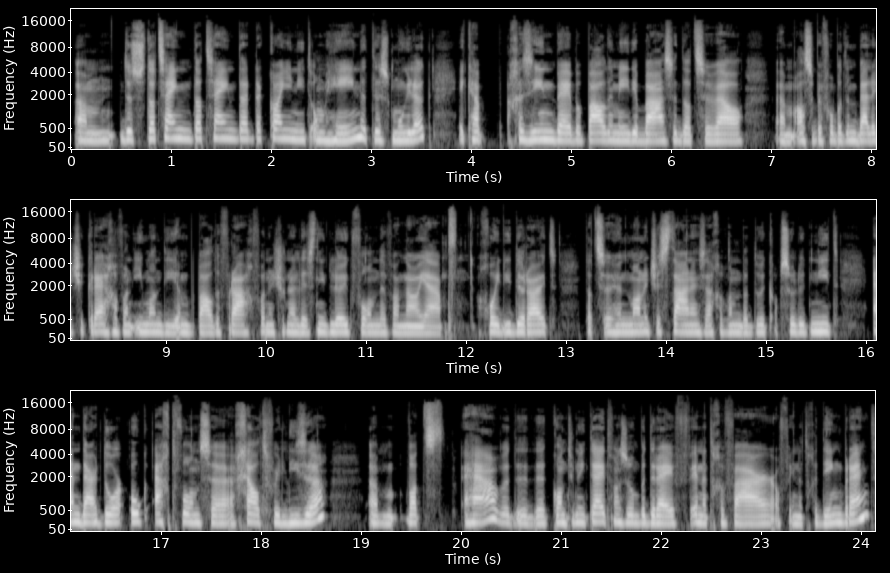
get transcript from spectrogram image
Ehm, dus dat zijn, dat zijn, daar, daar kan je niet omheen. Het is moeilijk. Ik heb gezien bij bepaalde mediabazen dat ze wel, ehm, als ze bijvoorbeeld een belletje krijgen van iemand die een bepaalde vraag van een journalist niet leuk vonden, van nou ja, gooi die eruit, dat ze hun mannetje staan en zeggen van dat doe ik absoluut niet. En daardoor ook echt fondsen geld verliezen. Um, wat hè, de, de continuïteit van zo'n bedrijf in het gevaar of in het geding brengt.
